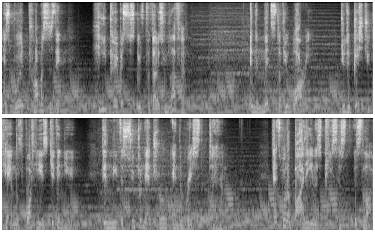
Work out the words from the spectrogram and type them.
His word promises that He purposes good for those who love Him. In the midst of your worry, do the best you can with what He has given you, then leave the supernatural and the rest to Him. That's what abiding in His peace is, is like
